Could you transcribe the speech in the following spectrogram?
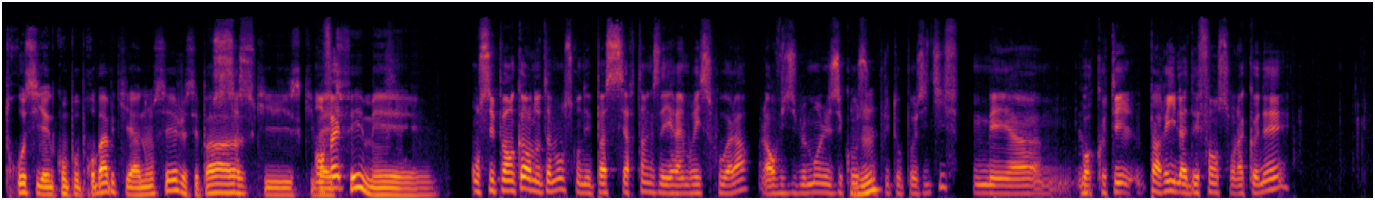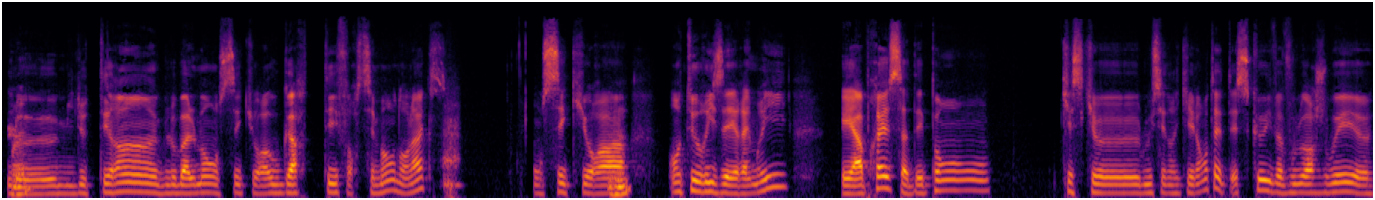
trop s'il y a une compo probable qui est annoncée, je sais pas Ça- ce qui, ce qui en va fait- être fait, mais... On sait pas encore, notamment parce qu'on n'est pas certain que Zahir Emery soit là. Alors visiblement les échos sont Mhm. plutôt positifs, mais euh, bon côté Paris, la défense on la connaît. Le milieu de terrain, globalement, on sait qu'il y aura Ugarte forcément dans l'axe. On sait qu'il y aura Mhm. en théorie Zahir Emery. Et après, ça dépend. Qu'est-ce que Luis Enrique a en tête? Est-ce qu'il va vouloir jouer euh,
